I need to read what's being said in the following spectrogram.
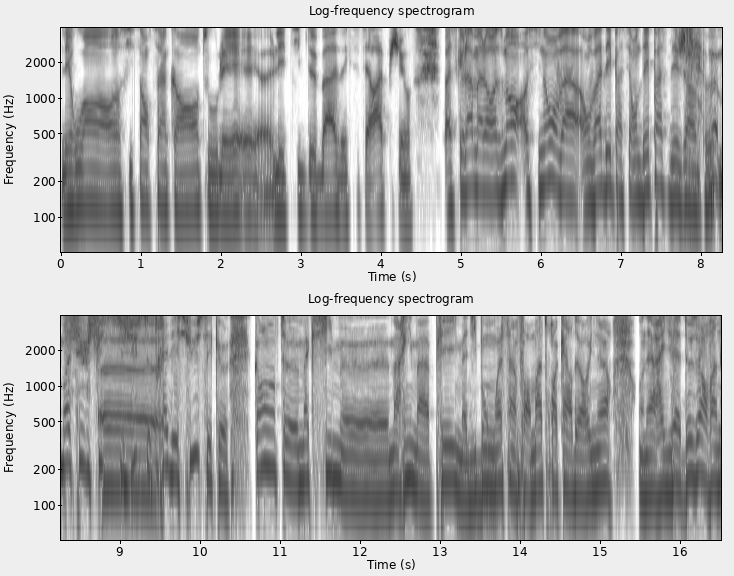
les roues en 650 ou les, euh, les types de base, etc. Puis, parce que là, malheureusement, sinon on va, on va dépasser, on dépasse déjà un peu. Moi, je, suis juste très déçu, c'est que quand Maxime Marie m'a appelé, il m'a dit bon, moi c'est un format trois quarts d'heure, une heure. On est arrivé à 2h23.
